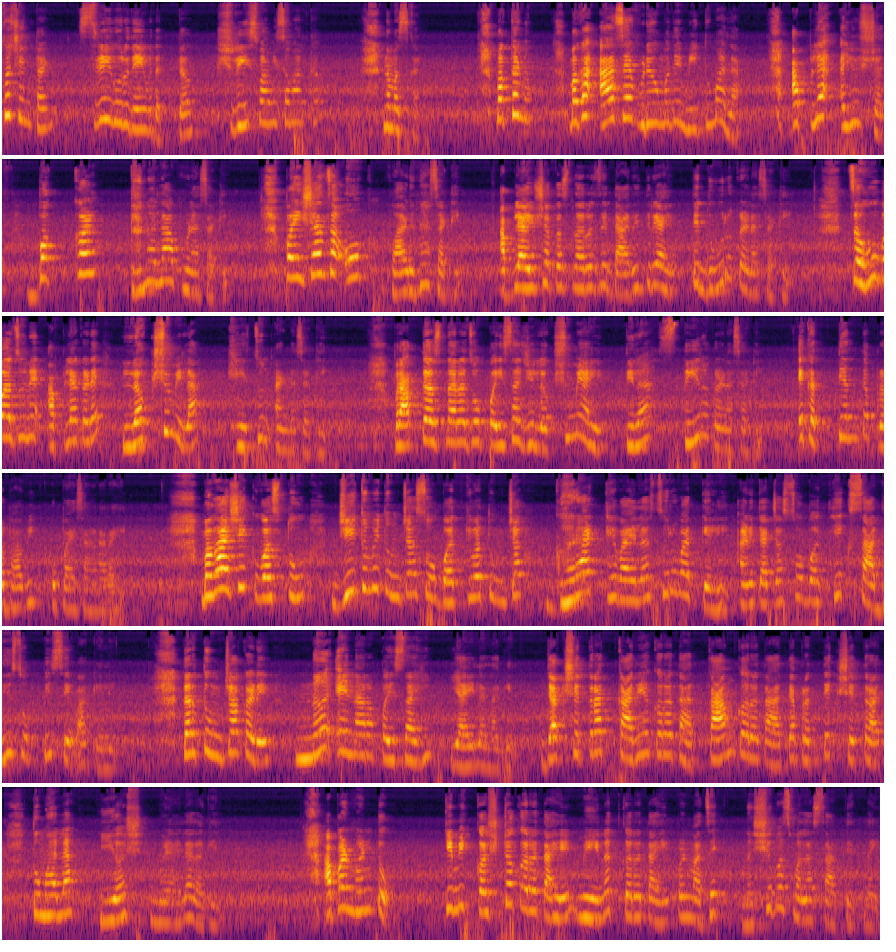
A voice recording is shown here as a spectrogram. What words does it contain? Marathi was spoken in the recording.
शुभचिंतन चिंतन श्री गुरुदेव दत्त श्री स्वामी समर्थ. नमस्कार. बघताना बघा आज या व्हिडिओमध्ये मी तुम्हाला आपल्या आयुष्यात बक्कळ धनलाभ होण्यासाठी पैशांचा ओघ वाढण्यासाठी आपल्या आयुष्यात असणारं जे दारिद्र्य आहे ते दूर करण्यासाठी चहूबाजूने आपल्याकडे लक्ष्मीला खेचून आणण्यासाठी प्राप्त असणारा जो पैसा जी लक्ष्मी आहे तिला स्थिर करण्यासाठी एक अत्यंत प्रभावी उपाय सांगणार आहे. बघा अशी एक वस्तू जी तुम्ही तुमच्यासोबत किंवा तुमच्या घरात ठेवायला सुरुवात केली आणि त्याच्यासोबत ही एक साधी सोपी सेवा केली. तर तुमच्याकडे न येणारा पैसाही यायला लागेल. ज्या क्षेत्रात कार्य करत आहात काम करत आहात त्या प्रत्येक क्षेत्रात तुम्हाला यश मिळायला लागेल. आपण म्हणतो की मी कष्ट करत आहे मेहनत करत आहे पण माझे नशीबच मला साथ देत नाही.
